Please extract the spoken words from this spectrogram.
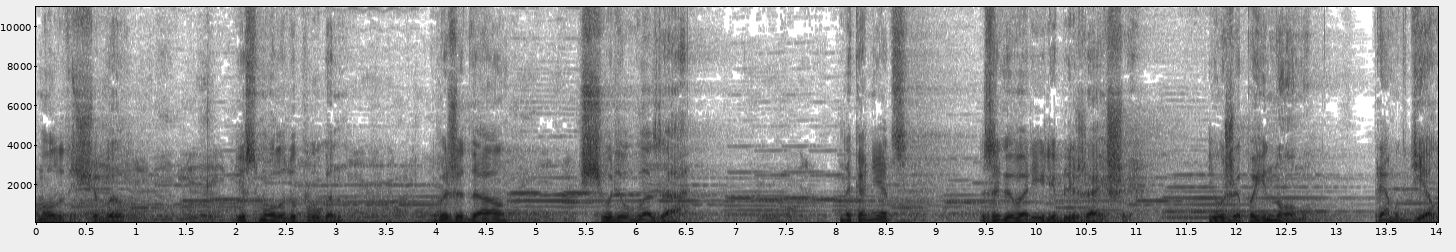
Молод еще был и с молоду пуган. Выжидал, щурил глаза. Наконец, заговорили ближайшие. И уже по-иному, прямо к делу.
